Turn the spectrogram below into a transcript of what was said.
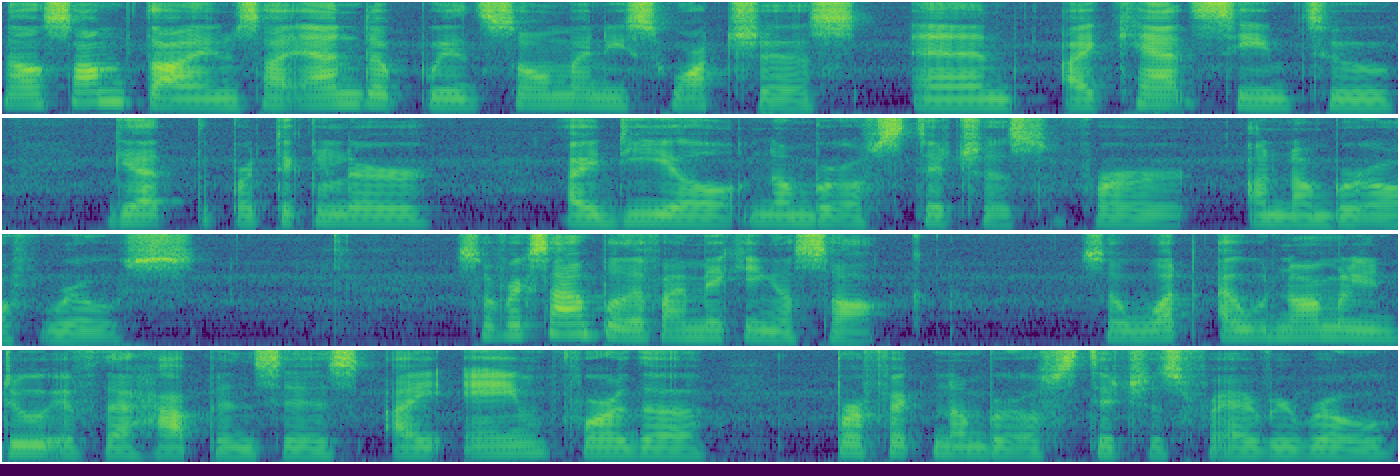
Now sometimes I end up with so many swatches and I can't seem to get the particular ideal number of stitches for a number of rows. So for example, if I'm making a sock, so what I would normally do if that happens is I aim for the perfect number of stitches for every row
